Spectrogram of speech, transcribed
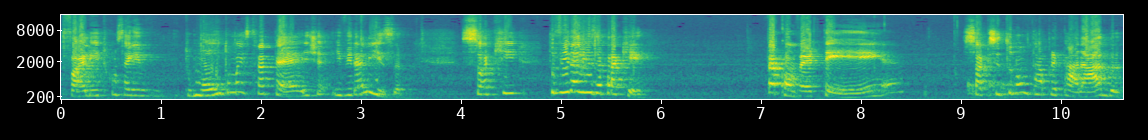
tu vai ali, tu consegue, tu monta uma estratégia e viraliza. Só que tu viraliza pra quê? Pra converter. Só que se tu não tá preparada,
